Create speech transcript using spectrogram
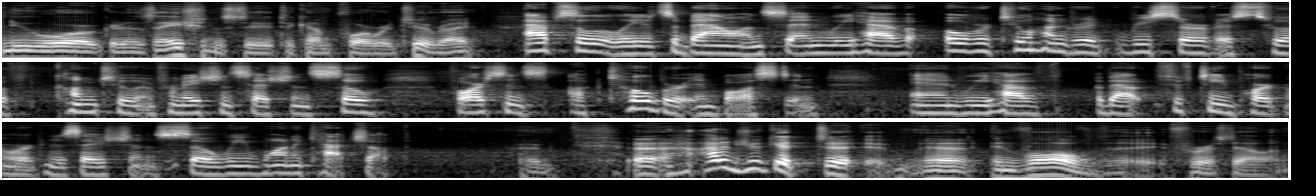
new organizations to, to come forward too, right? Absolutely, it's a balance. And we have over 200 reservists who have come to information sessions so far since October in Boston. And we have about 15 partner organizations, so we want to catch up. Uh, how did you get uh, uh, involved uh, first, Alan?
